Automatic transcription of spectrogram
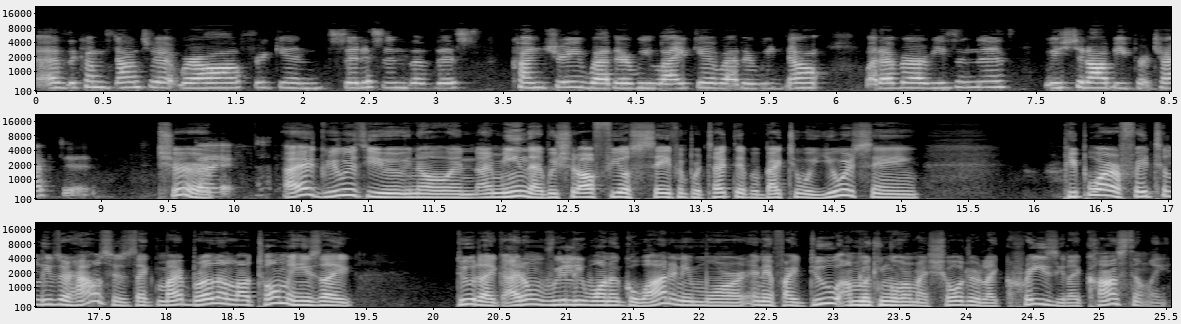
as it comes down to it, we're all freaking citizens of this country, whether we like it, whether we don't, whatever our reason is, we should all be protected. Sure. But I agree with you, you know, and I mean that we should all feel safe and protected. But back to what you were saying, people are afraid to leave their houses. Like my brother-in-law told me, he's like, dude, like I don't really want to go out anymore, and if I do, I'm looking over my shoulder like crazy, like constantly,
